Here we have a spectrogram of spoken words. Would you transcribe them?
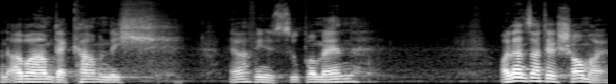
Und Abraham, der kam nicht ja, wie ein Superman. Und dann sagt er, schau mal,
